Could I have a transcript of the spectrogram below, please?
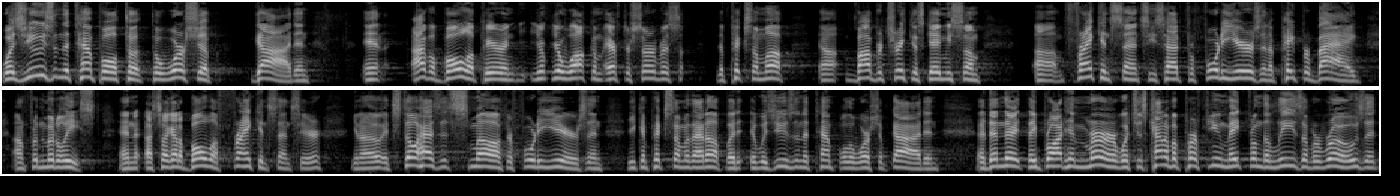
was used in the temple to, to worship God. And, and I have a bowl up here, and you're, you're welcome after service to pick some up. Uh, Bob Vitrikas gave me some um, frankincense he's had for 40 years in a paper bag um, from the Middle East. And uh, so I got a bowl of frankincense here. You know, it still has its smell after 40 years, and you can pick some of that up, but it was used in the temple to worship God. And, and then they, they brought him myrrh, which is kind of a perfume made from the leaves of a rose. It,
